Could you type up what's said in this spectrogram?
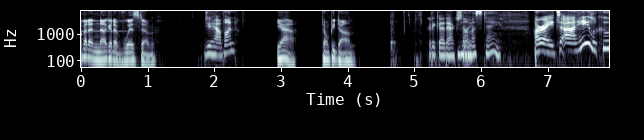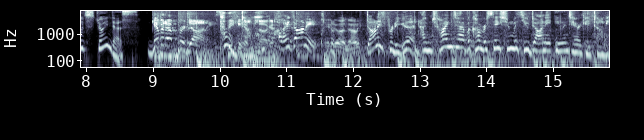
How about a nugget of wisdom? Do you have one? Yeah. Don't be dumb. It's pretty good, actually. Namaste. All right. Uh, hey, look who's joined us. Give it up for Donnie. Speaking of nuggets, Oh, hey, Donnie. How you doing, Donnie? Donnie's pretty good. I'm trying to have a conversation with you, Donnie. You interrogate Donnie.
